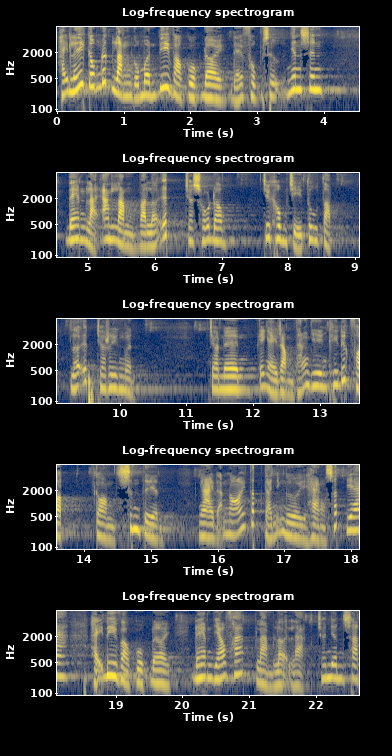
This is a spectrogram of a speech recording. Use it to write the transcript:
Hãy lấy công đức lành của mình đi vào cuộc đời để phục sự nhân sinh, đem lại an lành và lợi ích cho số đông, chứ không chỉ tu tập lợi ích cho riêng mình. Cho nên cái ngày rằm tháng giêng khi Đức Phật còn sinh tiền Ngài đã nói tất cả những người hàng xuất gia hãy đi vào cuộc đời đem giáo pháp làm lợi lạc cho nhân sanh.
